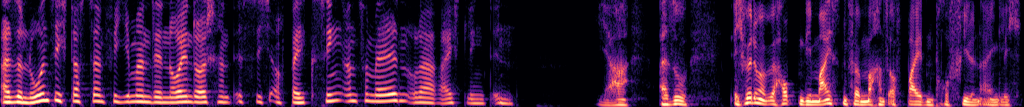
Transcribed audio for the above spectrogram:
Also lohnt sich das dann für jemanden, der neu in Deutschland ist, sich auch bei Xing anzumelden oder reicht LinkedIn? Ja, also ich würde mal behaupten, die meisten Firmen machen es auf beiden Profilen eigentlich.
